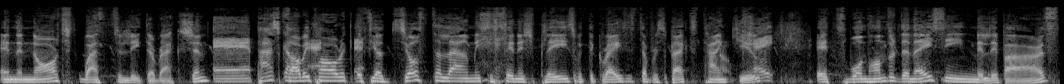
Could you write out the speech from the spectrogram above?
in the northwesterly direction. Uh, Paschal. Sorry, Padraig, if you'll just allow me to finish, please, with the the greatest of respect, thank okay. you. It's 118 millibars,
